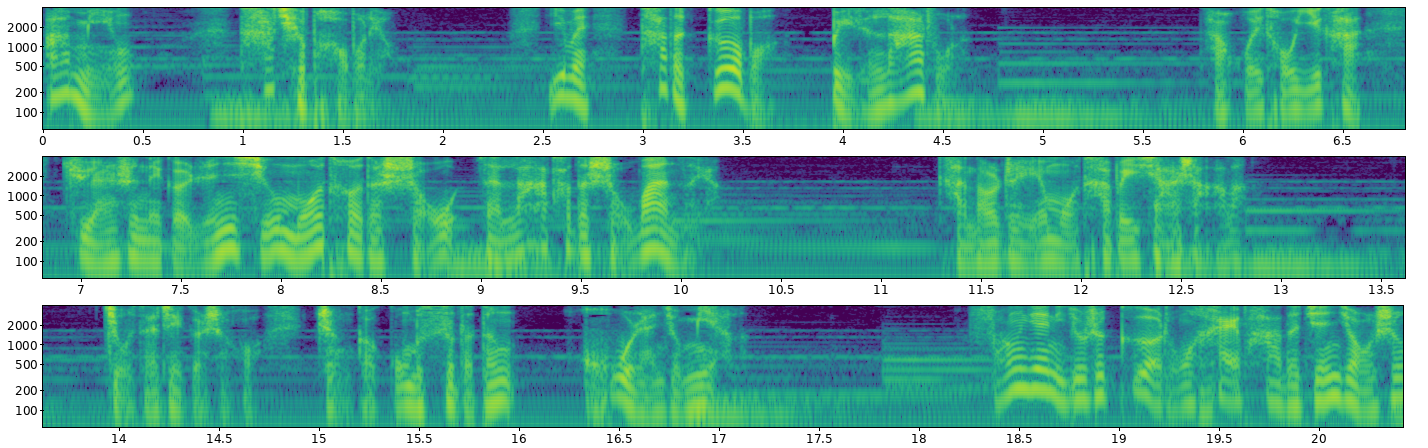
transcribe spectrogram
阿明，他却跑不了，因为他的胳膊被人拉住了。他回头一看，居然是那个人形模特的手在拉他的手腕子呀！看到这一幕，他被吓傻了。就在这个时候，整个公司的灯忽然就灭了，房间里就是各种害怕的尖叫声。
